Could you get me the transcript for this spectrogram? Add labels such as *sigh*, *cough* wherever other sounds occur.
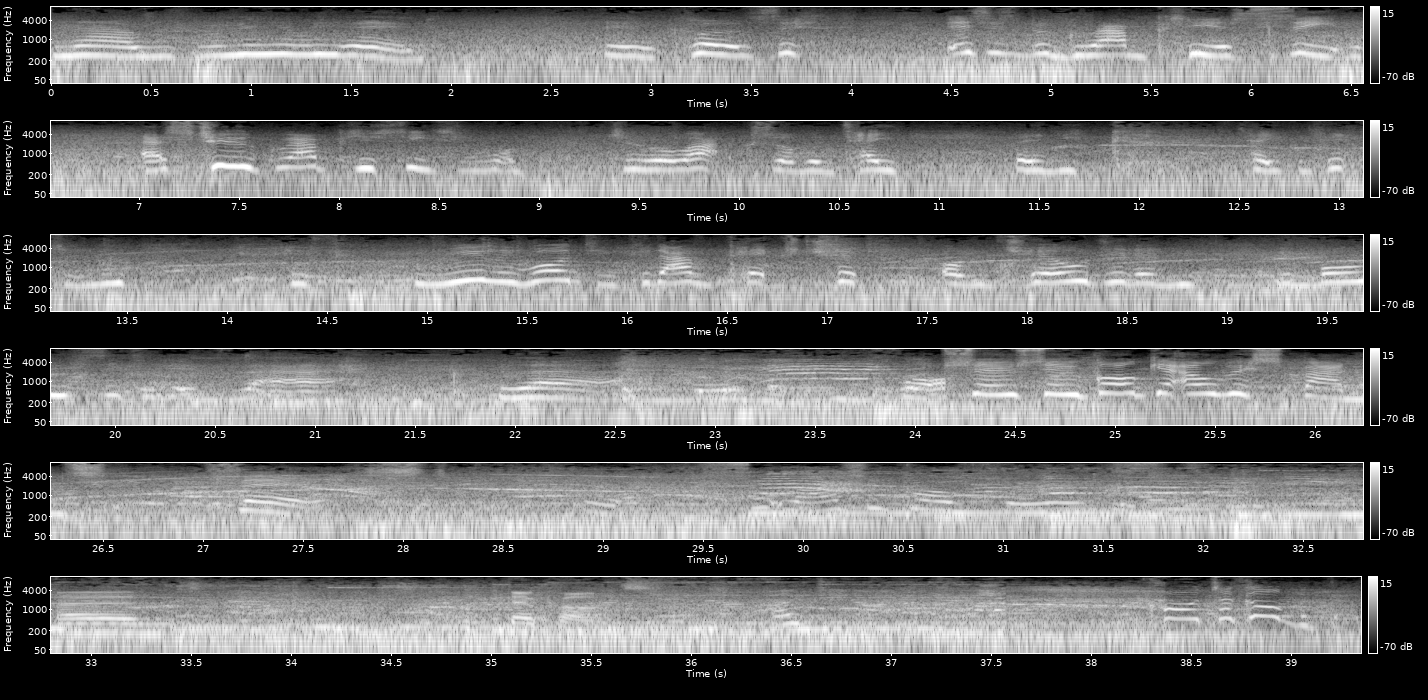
Now we're nearly in because this, is the Grand seat. There's two Pier seats you want to relax on and take and you take a picture. If you really want, you could have a picture of children and your mum sitting in there. There. So, so go get our wristbands first. Where should go first? Um, go karts. Can't I go with them?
